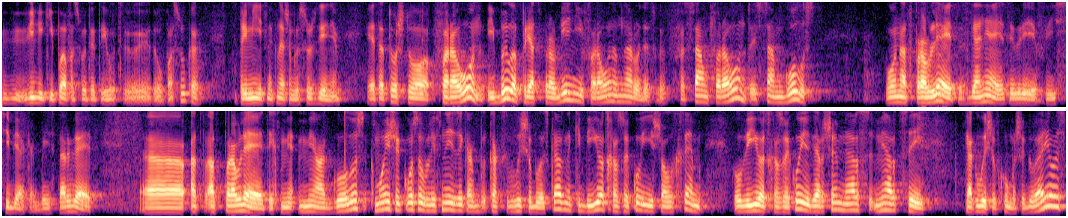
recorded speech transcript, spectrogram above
великий пафос вот этой вот этого посука применительно к нашим рассуждениям это то, что фараон, и было при отправлении фараоном народа. Сам фараон, то есть сам голос, он отправляет, изгоняет евреев из себя, как бы исторгает, э, от, отправляет их мя голос к Мойше Косов Лифнейзе, как, бы, как выше было сказано, кибиот хазако и шалхем, увиет хазако и гаршем мярцей, как выше в Хумаше говорилось,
